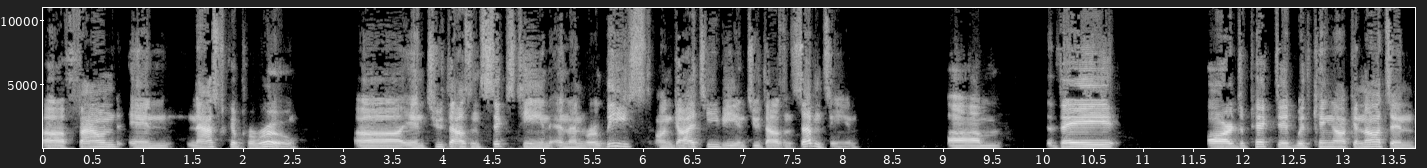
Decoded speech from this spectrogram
uh, found in Nazca, Peru uh, in 2016 and then released on Gaia TV in 2017. Um, they are depicted with King Akhenaten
